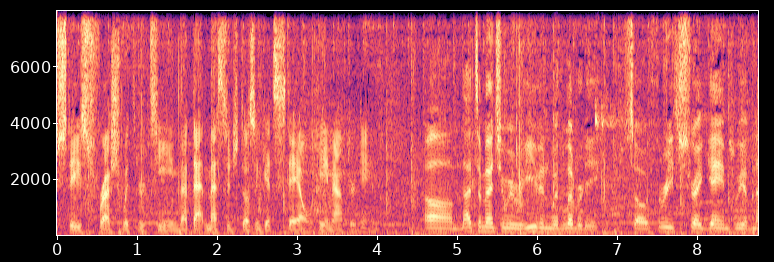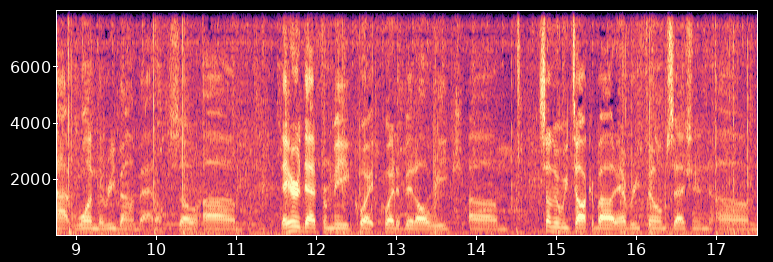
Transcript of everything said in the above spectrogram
stays fresh with your team, that that message doesn't get stale game after game? Um, not to mention we were even with Liberty, so three straight games we have not won the rebound battle. So um, they heard that from me quite quite a bit all week. Um, something we talk about every film session, um,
